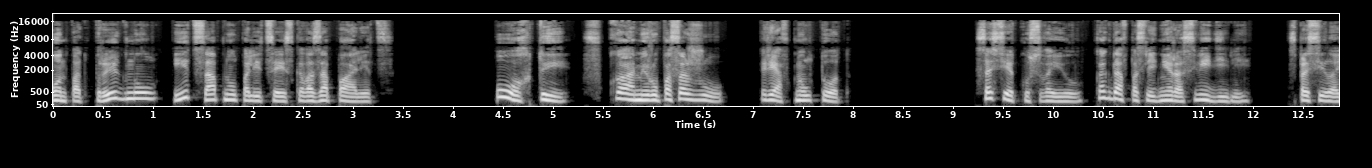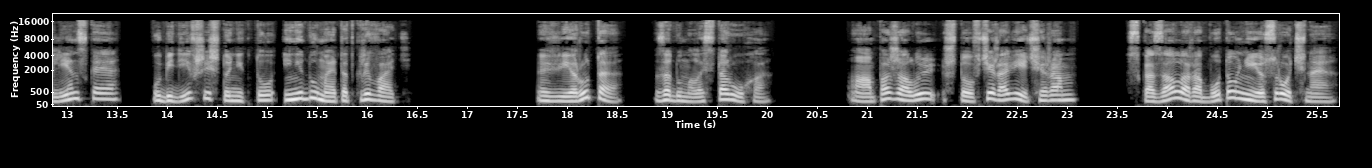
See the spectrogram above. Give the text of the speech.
Он подпрыгнул и цапнул полицейского за палец. «Ох ты! В камеру посажу!» — рявкнул тот. «Соседку свою, когда в последний раз видели?» — спросила Ленская, убедившись, что никто и не думает открывать. «Веру-то?» задумалась старуха. А, пожалуй, что вчера вечером. Сказала, работа у нее срочная.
